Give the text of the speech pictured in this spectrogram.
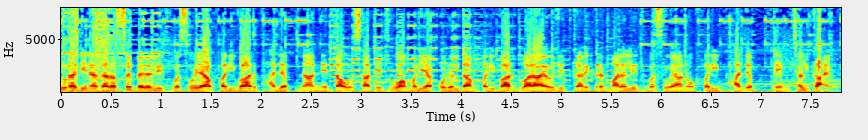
ધોરાજીના ધારાસભ્ય લલિત વસોયા ફરીવાર ભાજપના નેતાઓ સાથે જોવા મળ્યા ખોડલધામ પરિવાર દ્વારા આયોજિત કાર્યક્રમમાં લલિત વસોયાનો ફરી ભાજપ પ્રેમ છલકાયો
